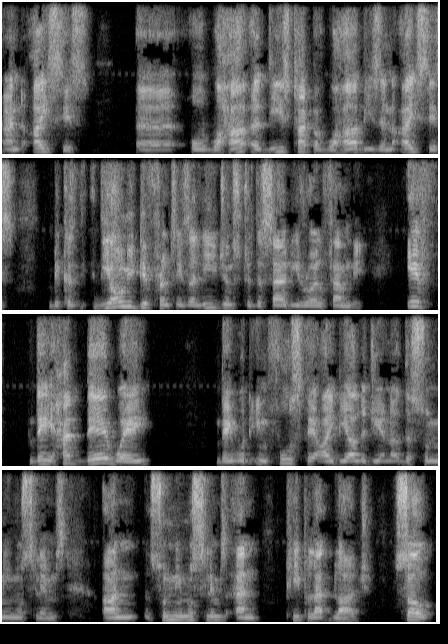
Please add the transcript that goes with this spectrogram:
and ISIS uh, or Wahha- uh, these type of Wahhabis and ISIS because the only difference is allegiance to the Saudi royal family. If they had their way, they would enforce their ideology on other Sunni Muslims, on Sunni Muslims and people at large. So,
